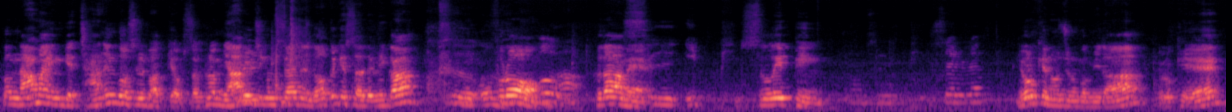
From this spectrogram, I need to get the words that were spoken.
그럼 남아있는 게 자는 것을 밖에 없어. 그럼 야를 지금 써야 되는데 어떻게 써야 됩니까? 그 옴. from. 어. 그 다음에 슬이피. sleeping. 셀럽 이렇게 넣어주는 겁니다. 이렇게. 네.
